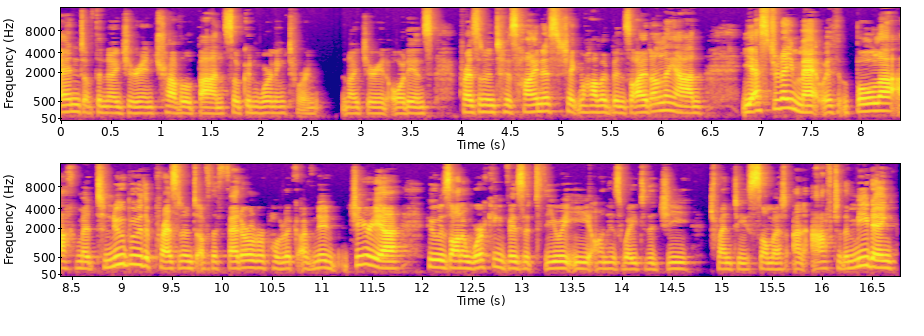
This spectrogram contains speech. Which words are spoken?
end of the Nigerian travel ban. So good morning to our Nigerian audience. President His Highness Sheikh Mohammed bin Zayed Al Nahyan yesterday met with Bola Ahmed Tinubu, the president of the Federal Republic of Nigeria, who is on a working visit to the UAE on his way to the G20 summit. And after the meeting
